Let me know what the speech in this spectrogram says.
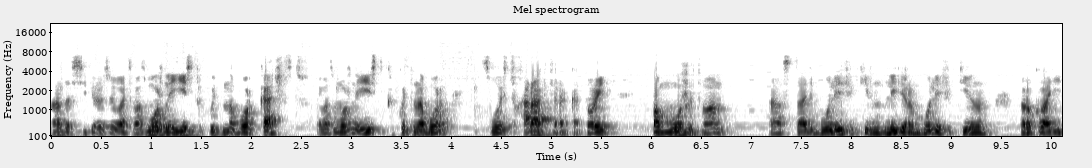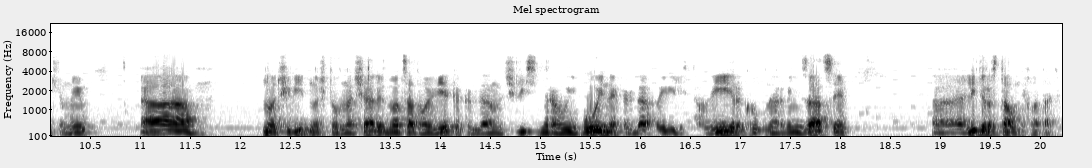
надо в себе развивать? Возможно, есть какой-то набор качеств, возможно, есть какой-то набор свойств характера, который поможет вам э, стать более эффективным лидером, более эффективным руководителем. И э, но очевидно, что в начале 20 века, когда начались мировые войны, когда появились там вееры, крупные организации, э, лидеров стало не хватать.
